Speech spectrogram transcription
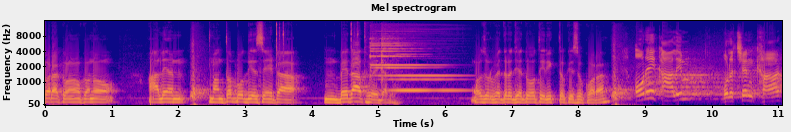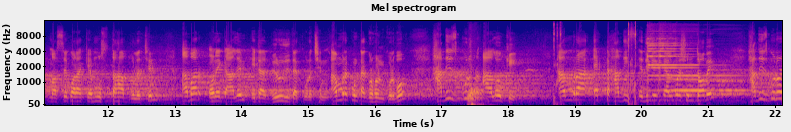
করা কোনো কোনো আলেম মন্তব্য দিয়েছে, এটা বেদাত হয়ে যাবে। অজুর ভেতরে যেহেতু অতিরিক্ত কিছু করা। অনেক আলেম বলেছেন ঘাট মাসে করাকে মুস্তাহাব বলেছেন। আবার অনেক আলেম এটার বিরোধিতা করেছেন। আমরা কোনটা গ্রহণ করব? হাদিসগুলোর আলোকে আমরা একটা হাদিস এদিকে খেয়াল করে শুনতে হবে। হাদিসগুলোর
